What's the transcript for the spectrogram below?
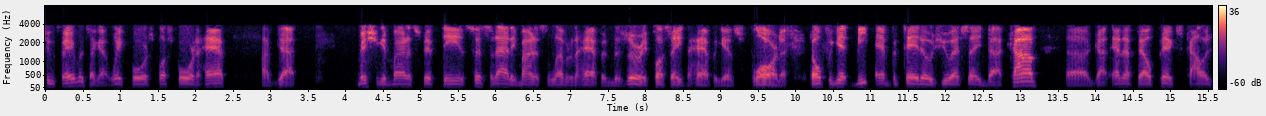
two favorites. I got Wake Forest plus four and a half. I've got Michigan minus 15, Cincinnati minus 11 and a half, and Missouri plus eight and a half against Florida. Don't forget meat and potatoes meatandpotatoesusa.com. Uh, got NFL picks, college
